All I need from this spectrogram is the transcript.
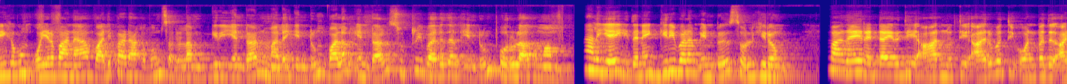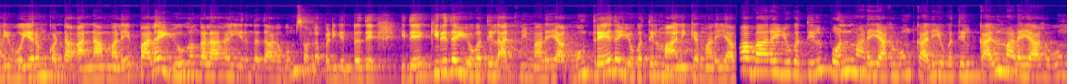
மிகவும் உயர்வான வழிபாடாகவும் சொல்லலாம். கிரி என்றால் மலை என்றும் வளம் என்றால் சுற்றி வருதல் என்றும் பொருளாகுமாம். அதனாலேயே இதனை கிரிவலம் என்று சொல்கிறோம். பாதை ரெண்டாயிரத்தி அறுநூற்றி அறுபத்தி ஒன்பது அடி உயரம் கொண்ட அண்ணாமலை பல யுகங்களாக இருந்ததாகவும் சொல்லப்படுகின்றது. இது கிருத யுகத்தில் அக்னி மலையாகவும் திரேத யுகத்தில் மாணிக்க மலையாகவும் வியாபார யுகத்தில் பொன் மலையாகவும் கலியுகத்தில் கல் மலையாகவும்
